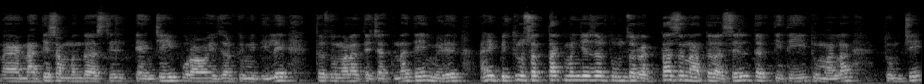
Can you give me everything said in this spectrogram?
नातेसंबंध असतील त्यांचेही पुरावे जर तुम्ही दिले तर तुम्हाला त्याच्यातनं ते मिळेल. आणि पितृसत्ताक म्हणजे जर तुमचं रक्ताचं नातं असेल तर तिथेही तुम्हाला तुमचे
